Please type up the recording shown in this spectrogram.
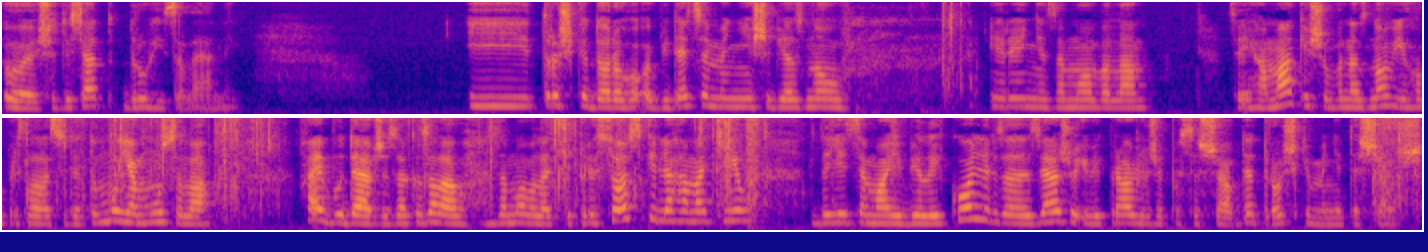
ой, 62-й зелений. І трошки дорого обійдеться мені, щоб я знов Ірині замовила цей гамак і щоб вона знов його прислала сюди. Тому я мусила, хай буде вже, заказала, замовила ці присоски для гамаків. Здається, маю білий колір, зараз зв'яжу і відправлю вже по США, де трошки мені дешевше.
